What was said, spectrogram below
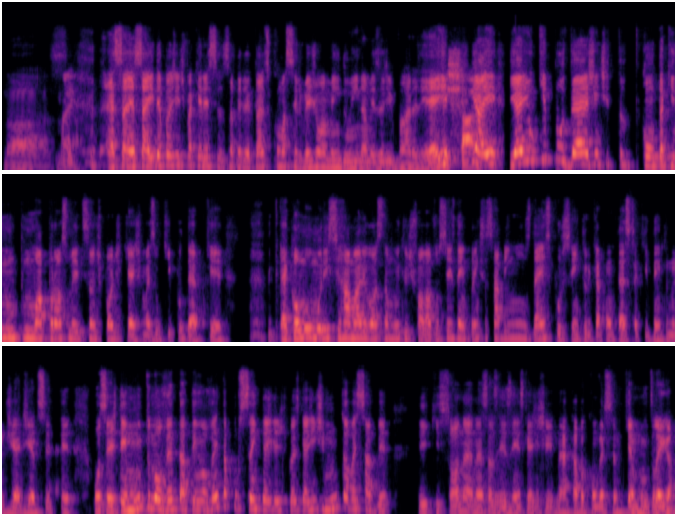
Nossa. Mas... Essa, essa aí depois a gente vai querer saber detalhes com uma cerveja e um amendoim na mesa de bar. E aí, e aí, e aí, o que puder, a gente conta aqui numa próxima edição de podcast, mas o que puder, porque é como o Murici Ramalho gosta muito de falar, vocês da imprensa sabem uns 10% do que acontece aqui dentro no dia a dia do CT. Ou seja, tem muito 90, tem 90% aí de coisa que a gente nunca vai saber e que só nessas resenhas que a gente né, acaba conversando, que é muito legal.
